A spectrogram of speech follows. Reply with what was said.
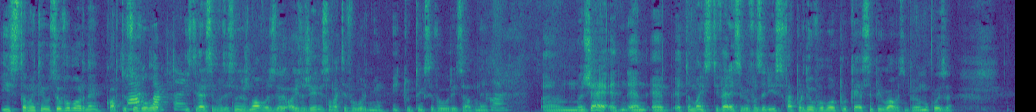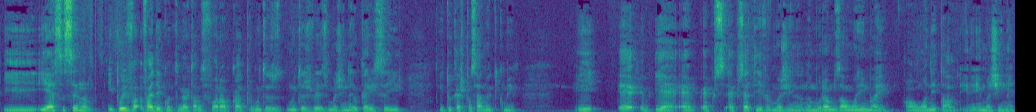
Isso também tem o seu valor, né? Claro, tem o seu valor. claro. E se estiverem sempre a fazer cenas novas, ao exagero, isso não vai ter valor nenhum. E tudo tem que ser valorizado, né? Claro. Ah, mas já é, é, é, é também, se estiverem sempre a fazer isso, vai perder o valor porque é sempre igual, é sempre a mesma coisa. E, e é essa cena, e depois vai, vai de encontro também ao que estamos a falar há bocado, porque muitas, muitas vezes, imagina, eu quero ir sair e tu queres passar a noite comigo. E é, é, é, é, é perceptível, imagina, namoramos há um ano e meio, ou um ano e tal, imaginem.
